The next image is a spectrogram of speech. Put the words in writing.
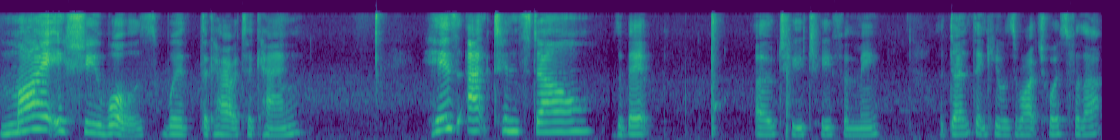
My issue was with the character Kang. His acting style was a bit OTT for me. I don't think he was the right choice for that.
